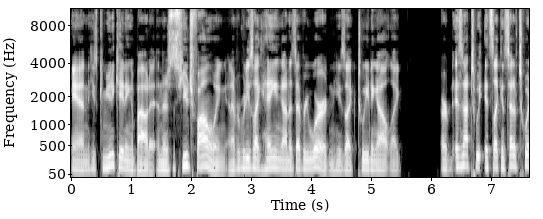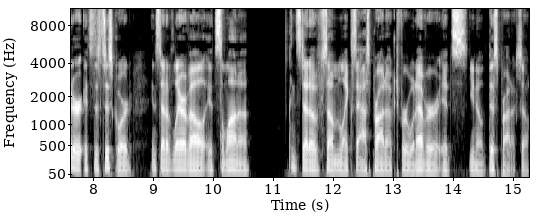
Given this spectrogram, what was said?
and he's communicating about it and there's this huge following and everybody's like hanging on his every word and he's like tweeting out like or it's not tweet it's like instead of Twitter it's this Discord instead of Laravel it's Solana instead of some like SaaS product for whatever it's you know this product. So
